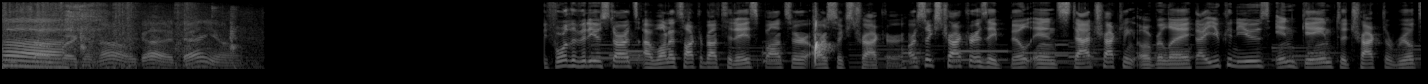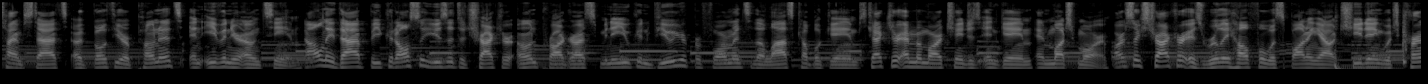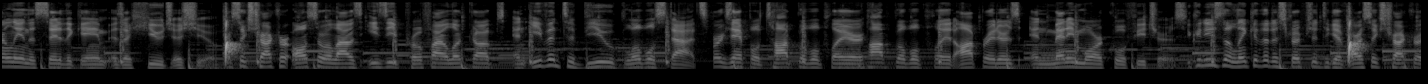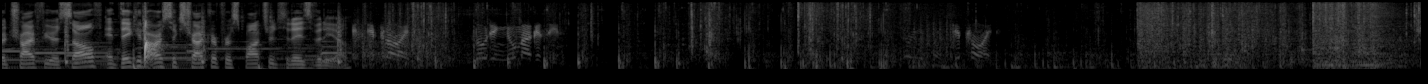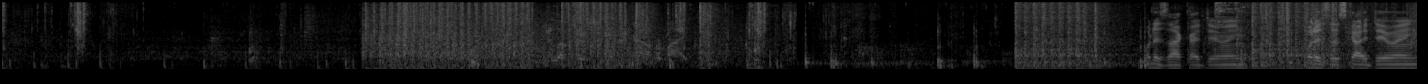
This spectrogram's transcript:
fucking no, god damn. Before the video starts, I want to talk about today's sponsor, R6 Tracker. R6 Tracker is a built-in stat tracking overlay that you can use in-game to track the real-time stats of both your opponents and even your own team. Not only that, but you can also use it to track your own progress, meaning you can view your performance in the last couple games, check your MMR changes in-game, and much more. R6 Tracker is really helpful with spotting out cheating, which currently in the state of the game is a huge issue. R6 Tracker also allows easy profile lookups and even to view global stats. For example, top global player, top global played operators, and many more cool features. You can use the link in the description to give R6 Tracker a try for yourself, and thank you to R6 Tracker for sponsoring today's video. Is that guy doing? What is this guy doing?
